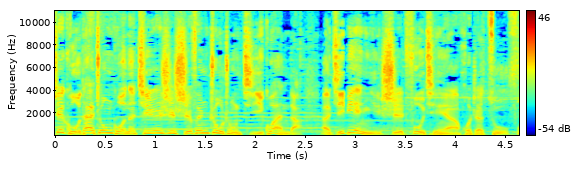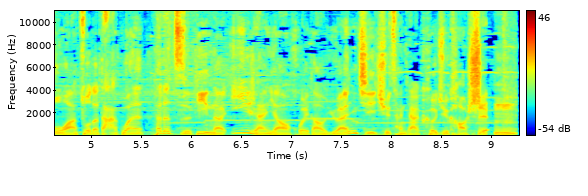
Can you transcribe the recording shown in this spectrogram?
这古代中国呢其实是十分注重籍贯的，呃，即便你是父亲啊或者祖父啊做的大官，他的子弟呢依然要回到原籍去参加科举考试。嗯，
